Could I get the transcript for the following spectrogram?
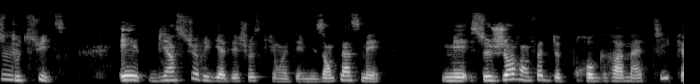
mm. tout, de suite Et bien sûr, il y a des choses qui ont été mises en place, mais, mais ce genre, en fait, de programmatique,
